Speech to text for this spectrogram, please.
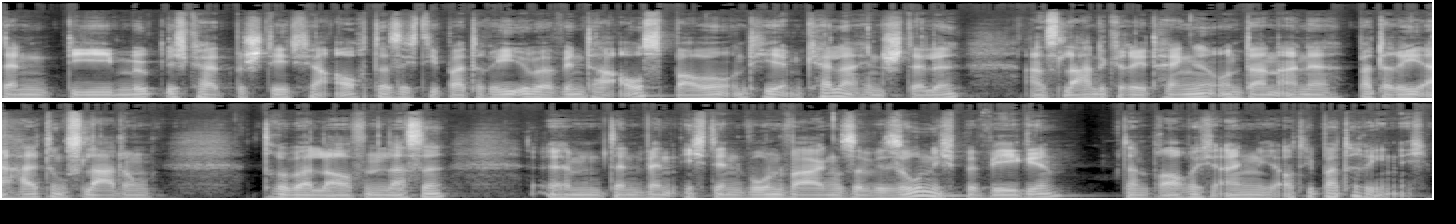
Denn die Möglichkeit besteht ja auch, dass ich die Batterie über Winter ausbaue und hier im Keller hinstelle, ans Ladegerät hänge und dann eine Batterieerhaltungsladung drüber laufen lasse. Ähm, denn wenn ich den Wohnwagen sowieso nicht bewege, dann brauche ich eigentlich auch die Batterie nicht.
